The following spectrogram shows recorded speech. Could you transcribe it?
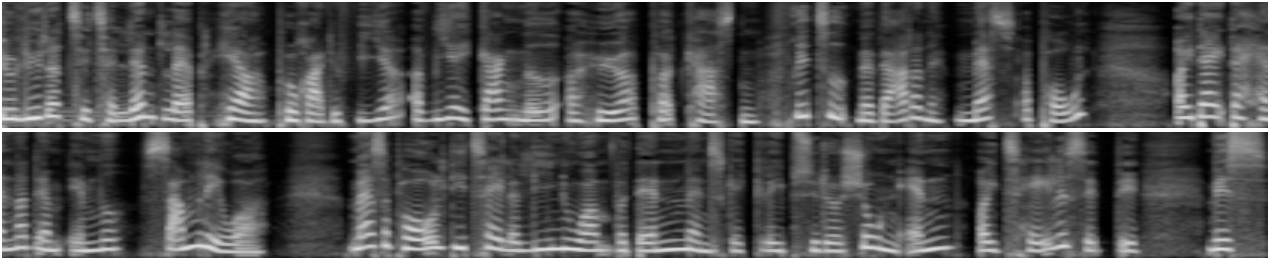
Du lytter til Talentlab her på Radio 4, og vi er i gang med at høre podcasten Fritid med værterne Mads og Paul. Og i dag der handler det om emnet samlevere. Mads og Paul de taler lige nu om, hvordan man skal gribe situationen an og i tale sætte det, hvis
